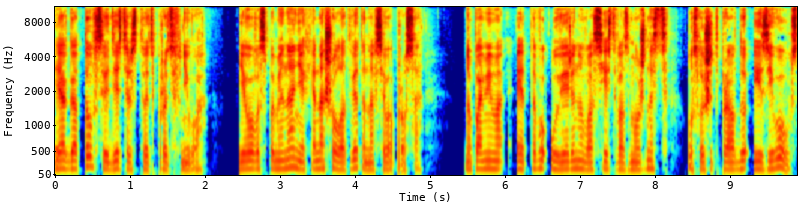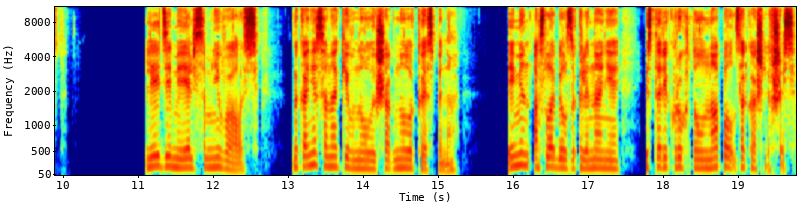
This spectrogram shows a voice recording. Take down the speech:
Я готов свидетельствовать против него. В его воспоминаниях я нашел ответы на все вопросы. Но помимо этого, уверен, у вас есть возможность услышать правду из его уст». Леди Миэль сомневалась. Наконец она кивнула и шагнула к Эспину. Имин ослабил заклинание, и старик рухнул на пол, закашлявшись.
